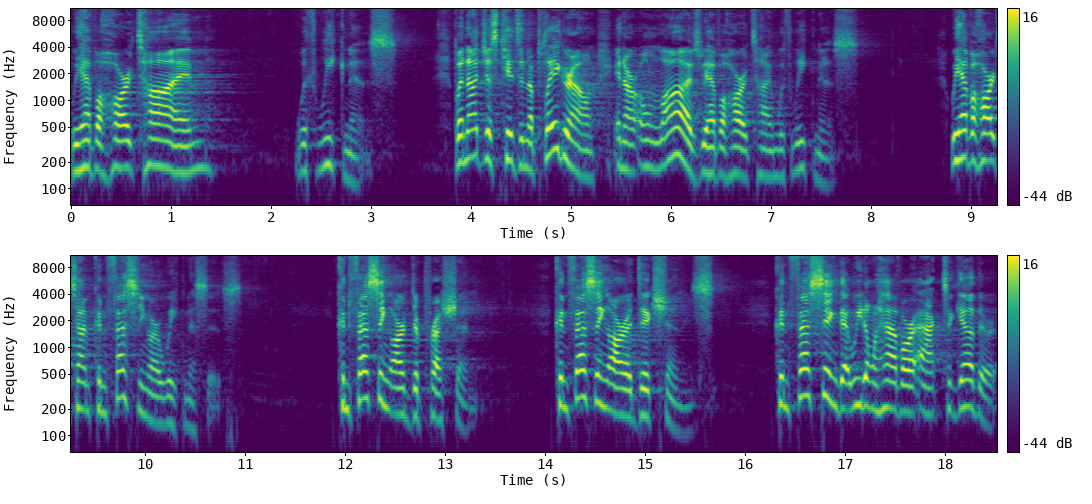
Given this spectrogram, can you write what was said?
We have a hard time with weakness. But not just kids in the playground, in our own lives, we have a hard time with weakness. We have a hard time confessing our weaknesses confessing our depression, confessing our addictions, confessing that we don't have our act together.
